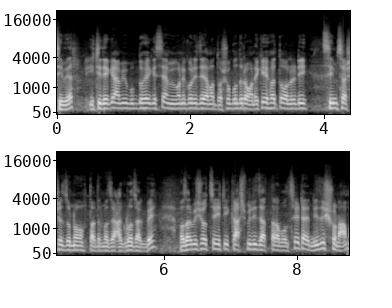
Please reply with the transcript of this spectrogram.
সিমের। ইটি দেখে আমি মুগ্ধ হয়ে গেছি। আমি মনে করি যে আমার দর্শক বন্ধুরা অনেকেই হয়তো অলরেডি সিম চাষের জন্য তাদের মাঝে আগ্রহ জাগবে। মজার বিষয় হচ্ছে এটি কাশ্মীরি যাত্রা বলছে। এটা নিজস্ব নাম।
